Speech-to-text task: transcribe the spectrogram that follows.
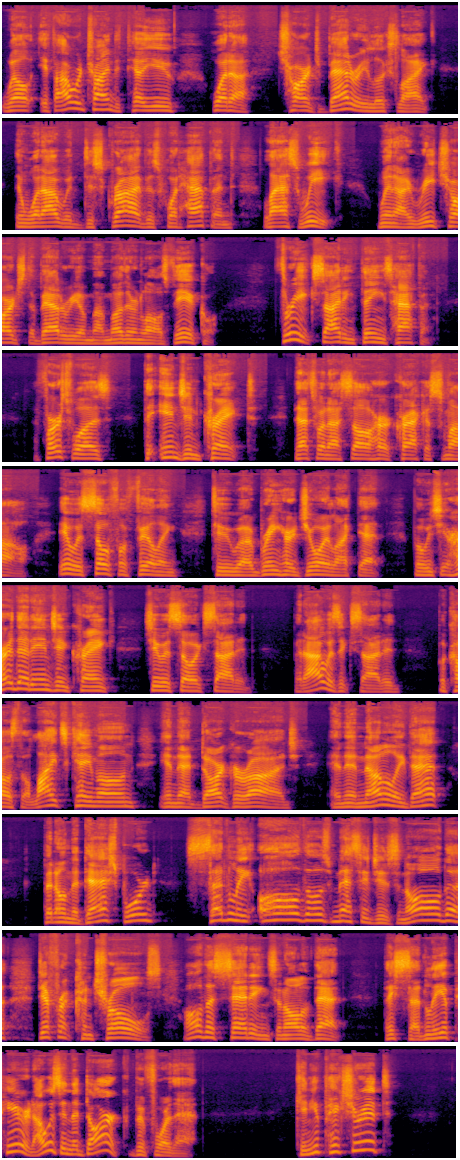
Well, if I were trying to tell you what a charged battery looks like, then what I would describe is what happened last week when I recharged the battery of my mother in law's vehicle. Three exciting things happened. The first was the engine cranked. That's when I saw her crack a smile. It was so fulfilling to uh, bring her joy like that. But when she heard that engine crank, she was so excited. But I was excited because the lights came on in that dark garage. And then not only that, but on the dashboard, suddenly all those messages and all the different controls, all the settings and all of that, they suddenly appeared. I was in the dark before that. Can you picture it?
